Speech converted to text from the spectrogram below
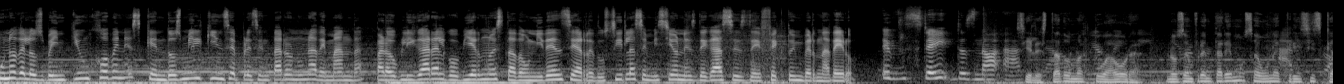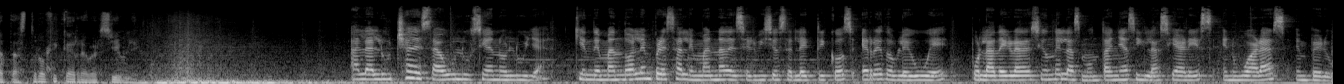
uno de los 21 jóvenes que en 2015 presentaron una demanda para obligar al gobierno estadounidense a reducir las emisiones de gases de efecto invernadero. Si el Estado no actúa ahora, nos enfrentaremos a una crisis catastrófica irreversible. A la lucha de Saúl Luciano Luya, quien demandó a la empresa alemana de servicios eléctricos RWE por la degradación de las montañas y glaciares en Huaraz, en Perú.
